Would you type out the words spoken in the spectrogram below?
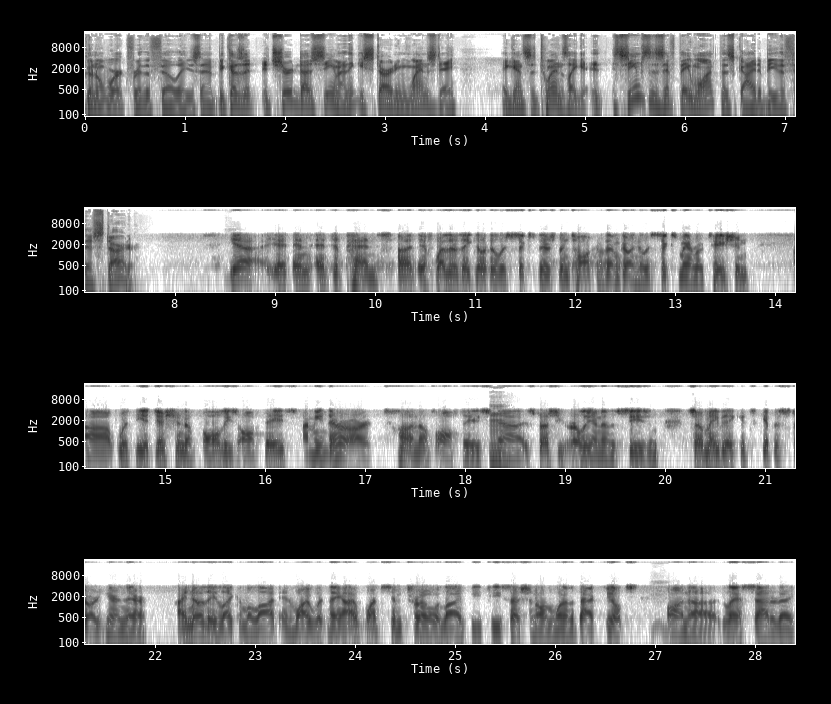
to work for the Phillies? And because it, it sure does seem, I think he's starting Wednesday against the Twins. Like it, it seems as if they want this guy to be the fifth starter. Yeah, it, and it depends uh, if whether they go to a six. There's been talk of them going to a six-man rotation. Uh, with the addition of all these off days, I mean, there are a ton of off days, mm. uh, especially early in the season. So maybe they could skip a start here and there. I know they like him a lot, and why wouldn't they? I watched him throw a live BP session on one of the backfields on uh, last Saturday,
